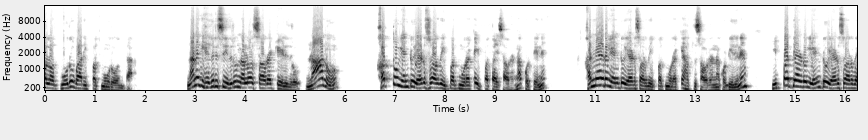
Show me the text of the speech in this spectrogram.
ನಲವತ್ಮೂರು ಬಾರ್ ಇಪ್ಪತ್ಮೂರು ಅಂತ. ನನಗೆ ಹೆದರಿಸಿದ್ರು ನಲ್ವತ್ತು ಸಾವಿರ ಕೇಳಿದ್ರು. ನಾನು ಹತ್ತು ಎಂಟು ಎರಡು ಸಾವಿರದ ಇಪ್ಪತ್ತ್ ಮೂರಕ್ಕೆ ಇಪ್ಪತ್ತೈದು ಸಾವಿರನ ಕೊಟ್ಟೇನೆ. ಹನ್ನೆರಡು ಎಂಟು ಎರಡು ಸಾವಿರದ ಇಪ್ಪತ್ತ್ ಮೂರಕ್ಕೆ ಹತ್ತು ಸಾವಿರನ ಕೊಟ್ಟಿದ್ದೀನಿ. ಇಪ್ಪತ್ತೆರಡು ಎಂಟು ಎರಡು ಸಾವಿರದ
